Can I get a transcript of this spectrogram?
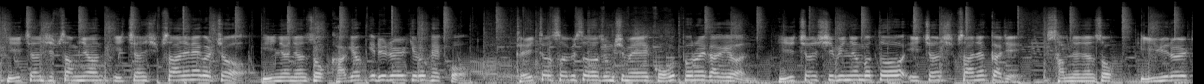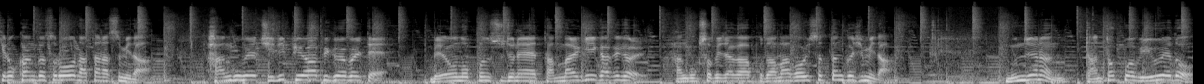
2013년, 2014년에 걸쳐 2년 연속 가격 1위를 기록했고 데이터 서비스 중심의 고급폰의 가격은 2012년부터 2014년까지 3년 연속 2위를 기록한 것으로 나타났습니다. 한국의 GDP와 비교해 볼 때 매우 높은 수준의 단말기 가격을 한국 소비자가 부담하고 있었던 것입니다. 문제는 단톡법 이후에도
